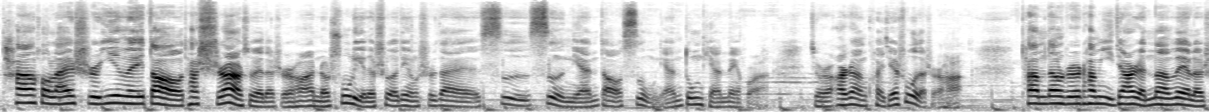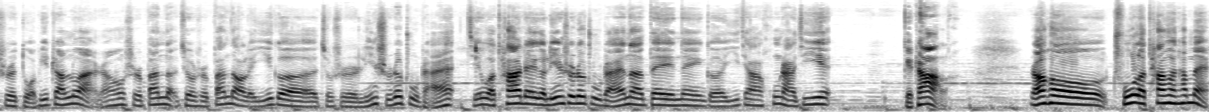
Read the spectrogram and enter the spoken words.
他后来是因为到他十二岁的时候，按照书里的设定是在四四年到四五年冬天那会儿，就是二战快结束的时候。他们当时，他们一家人呢，为了是躲避战乱，然后是搬的，就是搬到了一个就是临时的住宅。结果他这个临时的住宅呢，被那个一架轰炸机给炸了。然后除了他和他妹，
